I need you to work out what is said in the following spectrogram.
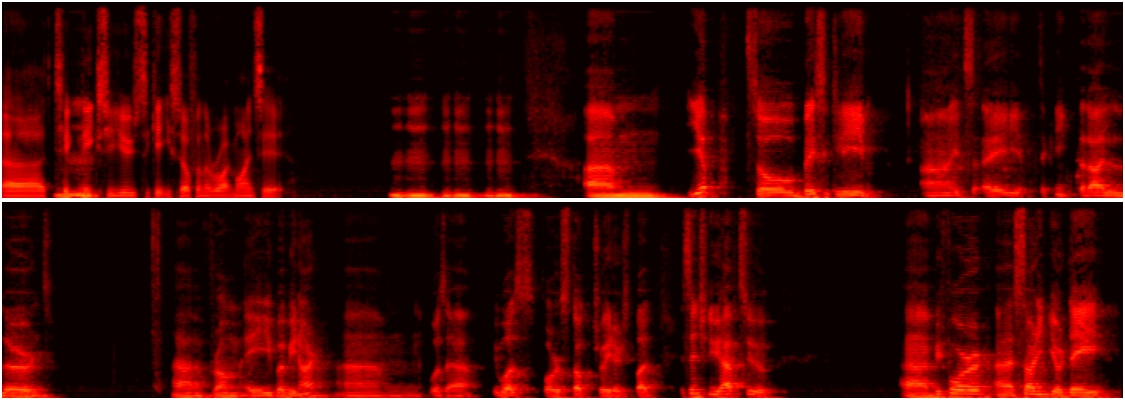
uh, techniques mm-hmm. you use to get yourself in the right mindset? Mm-hmm, mm-hmm, mm-hmm. Um, yep. So basically, uh, it's a technique that I learned uh, from a webinar. Um, it was a it was for stock traders, but essentially you have to uh, before uh, starting your day,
